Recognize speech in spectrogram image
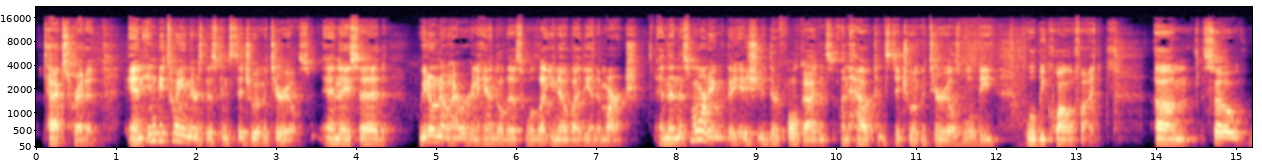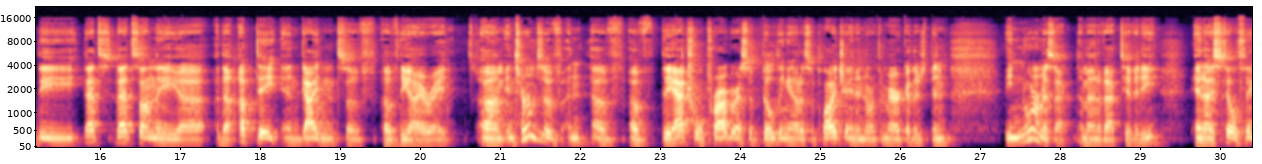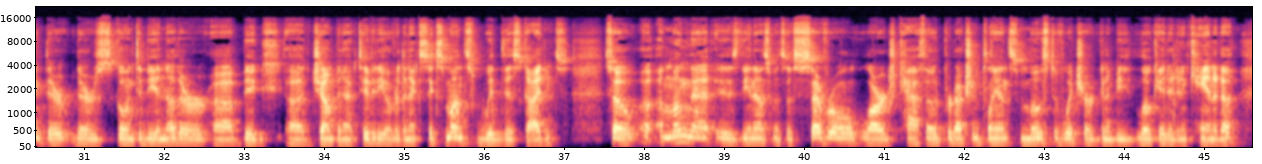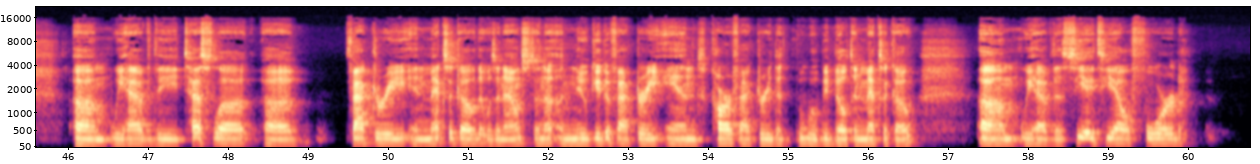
tax credit. And in between, there's this constituent materials. And they said, we don't know how we're going to handle this. We'll let you know by the end of March. And then this morning, they issued their full guidance on how constituent materials will be will be qualified. Um, so the that's that's on the uh, the update and guidance of of the IRA. Um, in terms of of of the actual progress of building out a supply chain in North America, there's been enormous amount of activity. And I still think there there's going to be another uh, big uh, jump in activity over the next six months with this guidance. So, uh, among that is the announcements of several large cathode production plants, most of which are going to be located in Canada. Um, we have the Tesla uh, factory in Mexico that was announced, and a, a new gigafactory and car factory that will be built in Mexico. Um, we have the CATL Ford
